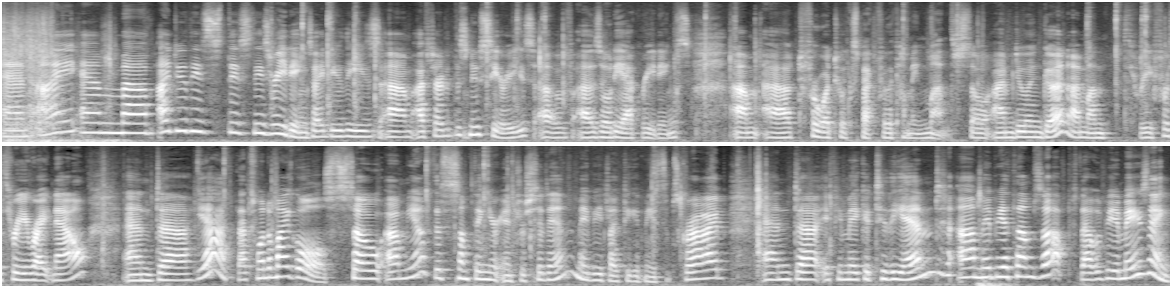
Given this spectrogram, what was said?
and I am uh, I do these these these readings. I do these. Um, I've started this new series of uh, zodiac readings um, uh, for what to expect for the coming months. So I'm doing good. I'm on three for three right now, and uh, yeah, that's one of my goals. So um, yeah, if this is something you're interested in, maybe you'd like to give me a subscribe, and uh, if you make it to the end, uh, maybe a thumbs up. That would be amazing.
